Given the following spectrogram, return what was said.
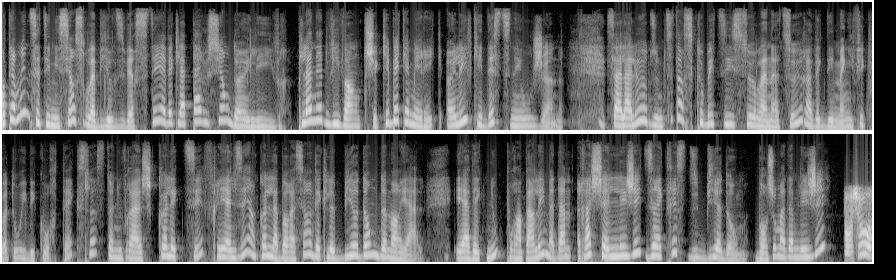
On termine cette émission sur la biodiversité avec la parution d'un livre, Planète vivante, chez Québec Amérique, un livre qui est destiné aux jeunes. Ça a l'allure d'une petite encyclopédie sur la nature avec des magnifiques photos et des courts textes. C'est un ouvrage collectif réalisé en collaboration avec le Biodôme de Montréal. Et avec nous, pour en parler, Madame Rachel Léger, directrice du Biodôme. Bonjour, Madame Léger. Bonjour.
